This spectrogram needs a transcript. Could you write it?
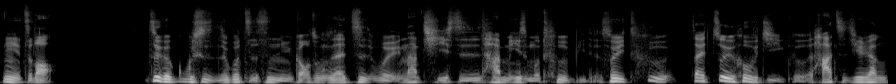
你也知道，这个故事如果只是女高中生在自慰，那其实它没什么特别的。所以特在最后几个，他直接让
